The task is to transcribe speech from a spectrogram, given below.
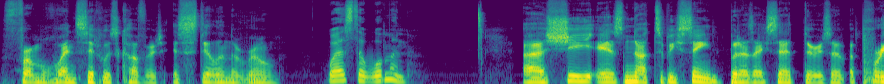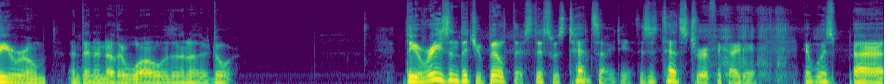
from whence it was covered is still in the room. Where's the woman? Uh, she is not to be seen, but as I said, there's a, a pre room and then another wall with another door. The reason that you built this, this was Ted's idea. This is Ted's terrific idea. It was uh,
